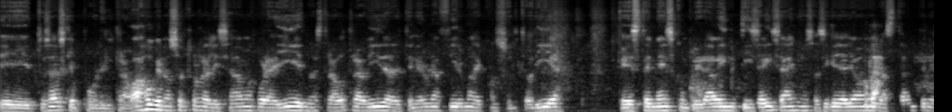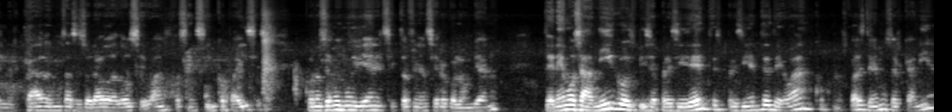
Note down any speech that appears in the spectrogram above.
Eh, tú sabes que por el trabajo que nosotros realizamos por ahí en nuestra otra vida de tener una firma de consultoría, que este mes cumplirá 26 años, así que ya llevamos bastante en el mercado, hemos asesorado a 12 bancos en 5 países, conocemos muy bien el sector financiero colombiano, tenemos amigos, vicepresidentes, presidentes de banco con los cuales tenemos cercanía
